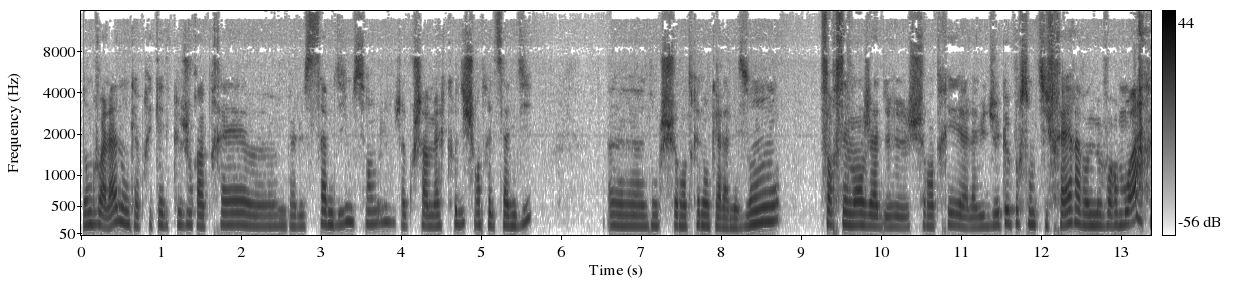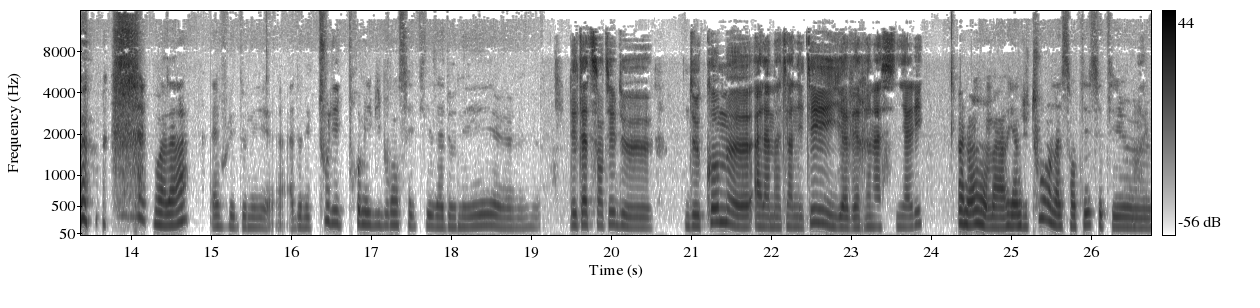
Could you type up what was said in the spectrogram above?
Donc voilà, donc après quelques jours après, bah, le samedi, il me semble, j'accouche un mercredi, je suis rentrée le samedi. donc je suis rentrée donc à la maison. Forcément, je suis rentrée, elle a eu Dieu que pour son petit frère avant de me voir moi. voilà. Elle voulait donner, a donné tous les premiers biberons, celle qui les a donnés. Euh. L'état de santé de de Com euh, à la maternité, il y avait rien à signaler? Ah non, bah rien du tout. Hein, la santé, c'était euh,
